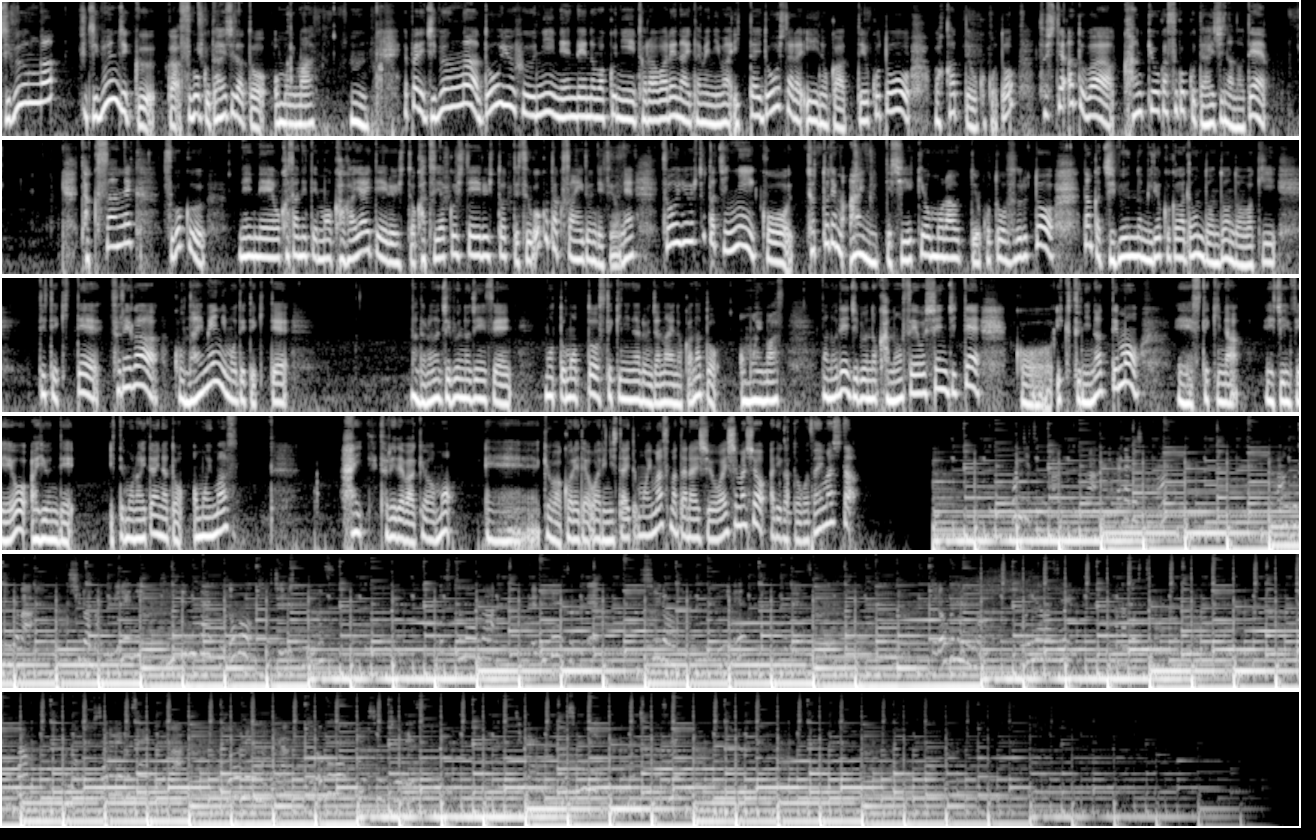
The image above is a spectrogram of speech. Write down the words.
自分が自分軸がすごく大事だと思います。うん、やっぱり自分がどういうふうに年齢の枠にとらわれないためには一体どうしたらいいのかっていうことを分かっておくことそしてあとは環境がすごく大事なのでたくさんねすごく年齢を重ねても輝いている人活躍している人ってすごくたくさんいるんですよねそういう人たちにこうちょっとでも会いに行って刺激をもらうっていうことをするとなんか自分の魅力がどんどんどんどん湧き出てきてそれがこう内面にも出てきてなんだろうな自分の人生もっともっと素敵になるんじゃないのかなと思います。なので自分の可能性を信じて、こう、いくつになっても、えー、素敵な人生を歩んでいってもらいたいなと思います。はい。それでは今日も、えー、今日はこれで終わりにしたいと思います。また来週お会いしましょう。ありがとうございました。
